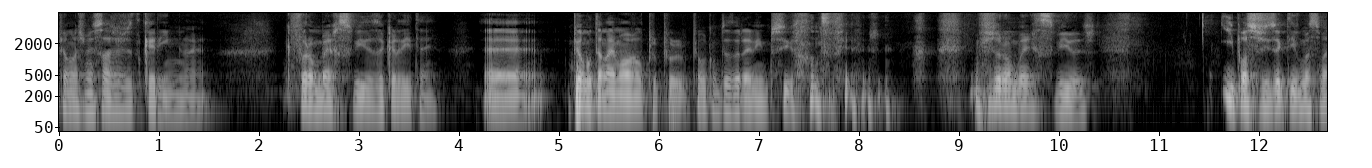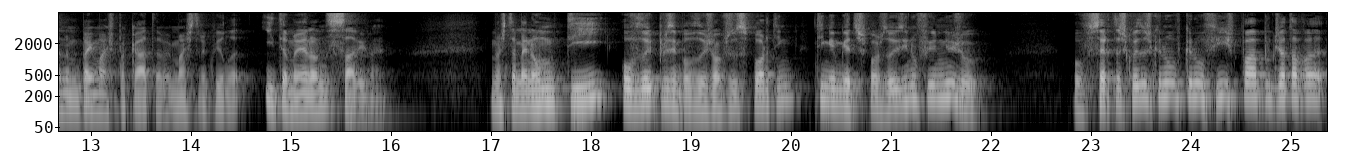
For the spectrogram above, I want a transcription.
pelas mensagens de carinho, não é? Que foram bem recebidas, acreditem. Uh, pelo telemóvel, porque por, pelo computador era impossível de ver. Mas foram bem recebidas. E posso dizer que tive uma semana bem mais pacata, bem mais tranquila, e também era o necessário, não é? Mas também não meti. Houve dois, por exemplo, houve dois jogos do Sporting, tinha bilhetes para os dois e não fui a nenhum jogo. Houve certas coisas que eu não, que não fiz pá, porque já estava,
